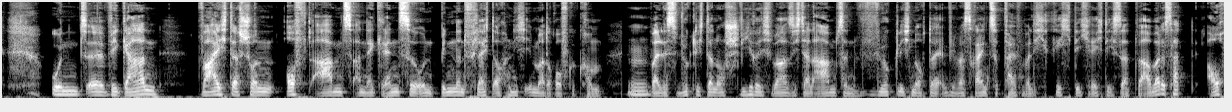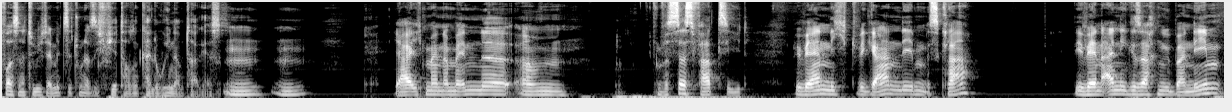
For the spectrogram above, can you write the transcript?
Und äh, vegan war ich da schon oft abends an der Grenze und bin dann vielleicht auch nicht immer drauf gekommen, Mhm. weil es wirklich dann auch schwierig war, sich dann abends dann wirklich noch da irgendwie was reinzupfeifen, weil ich richtig, richtig satt war. Aber das hat auch was natürlich damit zu tun, dass ich 4000 Kalorien am Tag esse. Mhm, mhm. Ja, ich meine, am Ende, ähm, was ist das Fazit? Wir werden nicht vegan leben, ist klar. Wir werden einige Sachen übernehmen.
